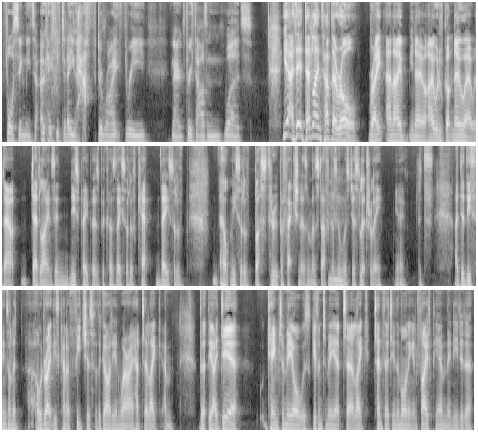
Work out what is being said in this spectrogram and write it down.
forcing me to okay, Steve, today you have to write three, you know, three thousand words. Yeah, I think deadlines have their role, right? And I, you know, I would have got nowhere without deadlines in newspapers because they sort of kept, they sort of helped me sort of bust through perfectionism and stuff because mm. it was just literally, you know, it's I did these things on a I would write these kind of features for the Guardian where I had to like um the the idea came to me or was given to me at uh, like ten thirty in the morning and five p.m. they needed a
